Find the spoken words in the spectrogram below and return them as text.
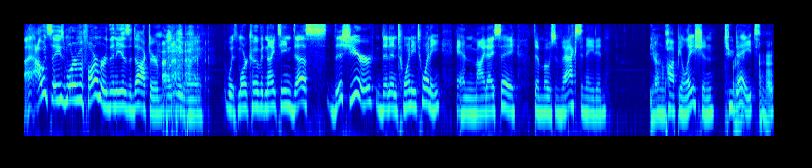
I, I would say he's more of a farmer than he is a doctor. But anyway, with more COVID 19 deaths this year than in 2020, and might I say, the most vaccinated Yeah. population to date, Uh-huh.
